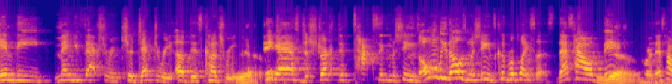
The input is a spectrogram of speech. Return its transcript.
in the manufacturing trajectory of this country. Yeah. Big ass destructive toxic machines. Only those machines could replace us. That's how big Yeah. or that's how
